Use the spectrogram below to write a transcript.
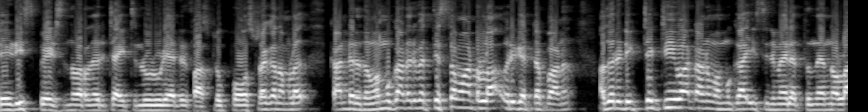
ladies purse എന്ന് പറഞ്ഞ ഒരു അതിന്റെ ഒരു ഫസ്റ്റ് ലുക്ക് പോസ്റ്റർ ഒക്കെ നമ്മൾ കണ്ടിരുന്നു. മമ്മൂക്കാട് ഒരു വ്യത്യസ്തമായിട്ടുള്ള ഒരു ഗെറ്റപ്പാണ് അതൊരു ഡിറ്റക്റ്റീവ് ആയിട്ടാണ് മമ്മൂക്ക ഈ സിനിമയിൽ എത്തുന്നത് എന്നുള്ള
